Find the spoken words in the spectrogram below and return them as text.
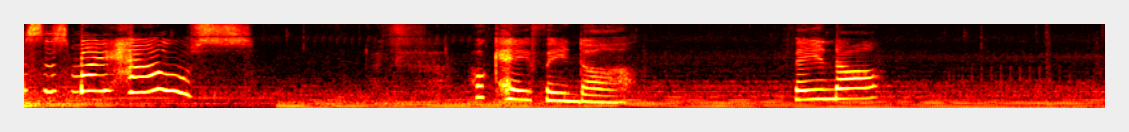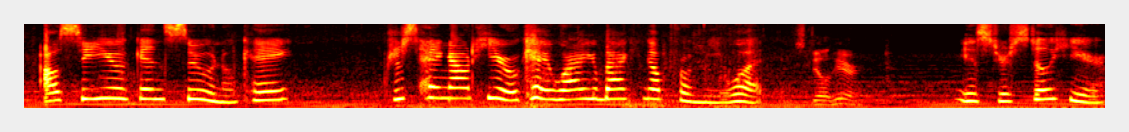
This is my house! Okay, Faendal. Faendal? I'll see you again soon, okay? Just hang out here, okay? Why are you backing up from me? What? Still here. Yes, you're still here.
